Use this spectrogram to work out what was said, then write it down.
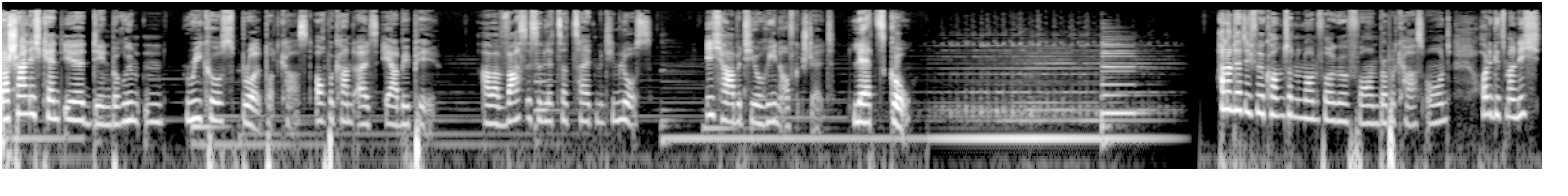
Wahrscheinlich kennt ihr den berühmten Rico's Brawl Podcast, auch bekannt als RBP. Aber was ist in letzter Zeit mit ihm los? Ich habe Theorien aufgestellt. Let's go! Hallo und herzlich willkommen zu einer neuen Folge von Brawl Podcast. Und heute geht es mal nicht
